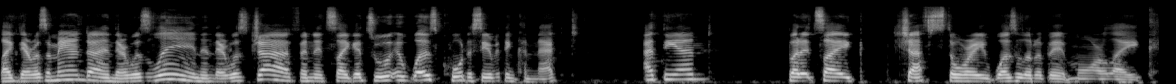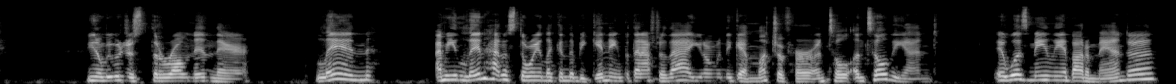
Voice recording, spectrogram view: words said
Like there was Amanda and there was Lynn and there was Jeff and it's like it's it was cool to see everything connect at the end. But it's like Jeff's story was a little bit more like you know, we were just thrown in there. Lynn I mean Lynn had a story like in the beginning, but then after that you don't really get much of her until until the end. It was mainly about Amanda,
